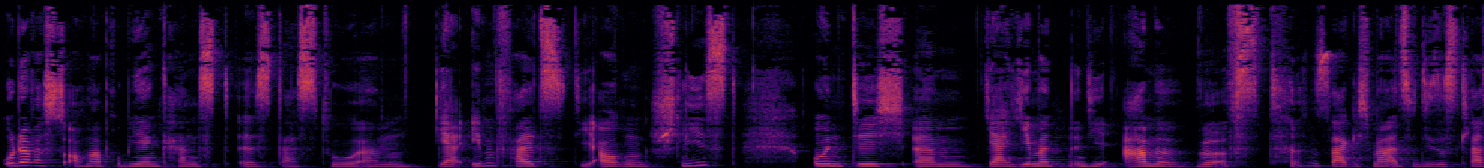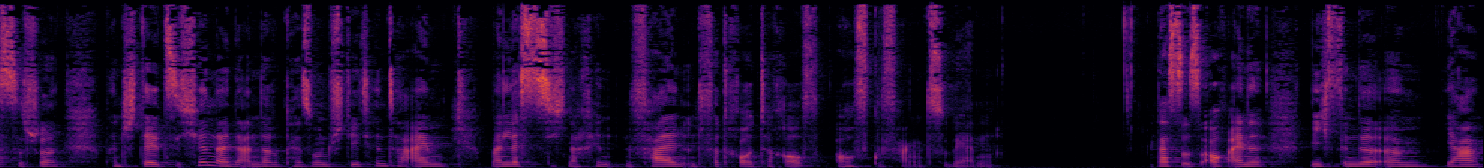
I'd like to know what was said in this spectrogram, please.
Oder was du auch mal probieren kannst, ist, dass du ähm, ja ebenfalls die Augen schließt und dich ähm, ja jemanden in die Arme wirfst, sage ich mal. Also dieses klassische, man stellt sich hin, eine andere Person steht hinter einem, man lässt sich nach hinten fallen und vertraut darauf, aufgefangen zu werden. Das ist auch eine, wie ich finde, ähm, ja,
